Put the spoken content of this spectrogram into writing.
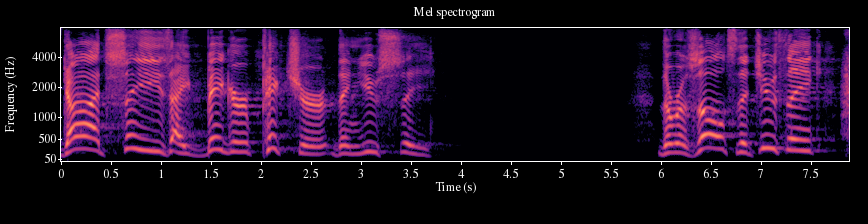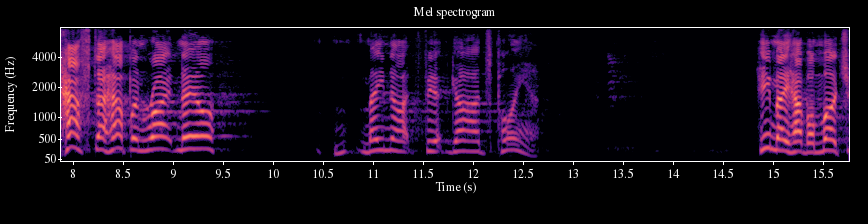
God sees a bigger picture than you see. The results that you think have to happen right now may not fit God's plan. He may have a much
